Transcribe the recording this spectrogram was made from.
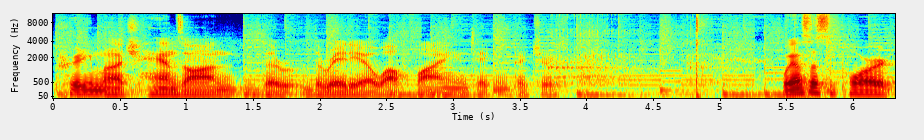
pretty much hands-on the, the radio while flying and taking pictures. We also support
